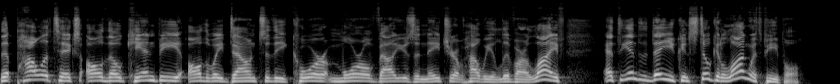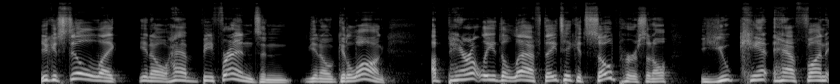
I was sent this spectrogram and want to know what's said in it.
that politics, although can be all the way down to the core moral values and nature of how we live our life, at the end of the day, you can still get along with people. You can still like, you know, have be friends and, you know, get along. Apparently, the left, they take it so personal, you can't have fun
